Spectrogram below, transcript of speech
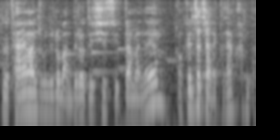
그래서 다양한 종류로 만들어 드실 수 있다면은 어, 괜찮지 않을까 생각합니다.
